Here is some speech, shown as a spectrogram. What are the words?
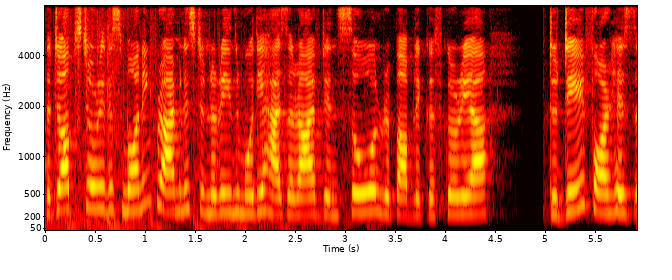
The top story this morning, Prime Minister Narendra Modi has arrived in Seoul, Republic of Korea, today for his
